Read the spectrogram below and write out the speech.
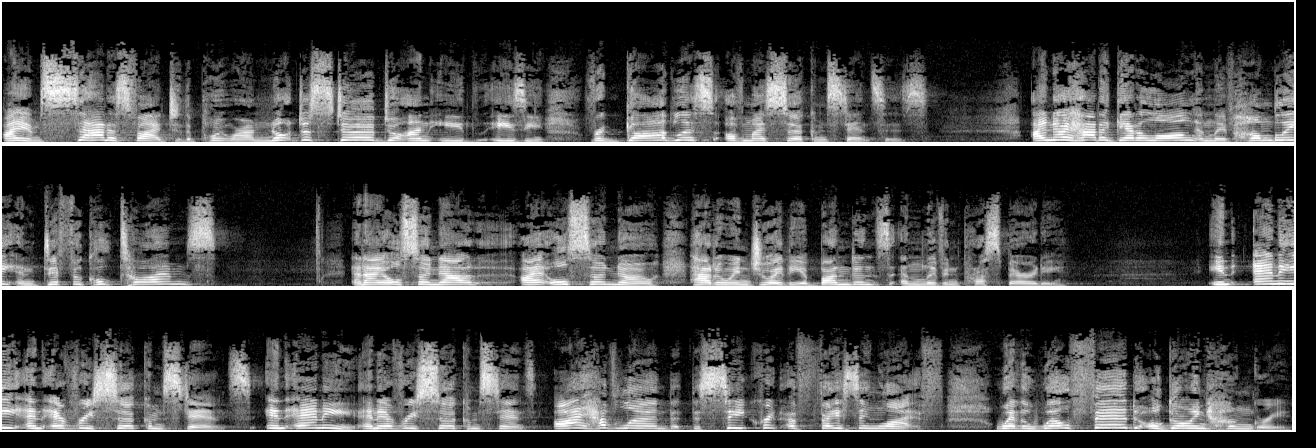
I am satisfied to the point where I'm not disturbed or uneasy, regardless of my circumstances. I know how to get along and live humbly in difficult times. And I also now I also know how to enjoy the abundance and live in prosperity. In any and every circumstance, in any and every circumstance, I have learned that the secret of facing life, whether well fed or going hungry,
